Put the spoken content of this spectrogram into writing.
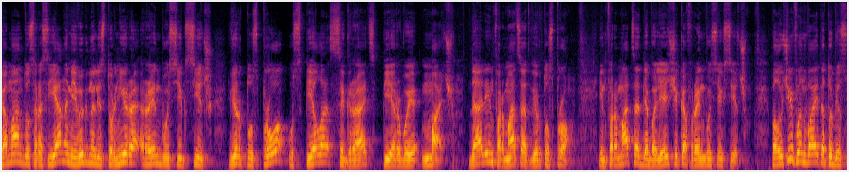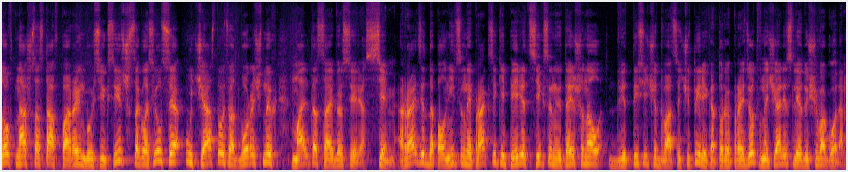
Команду с россиянами выгнали с турнира Rainbow Six Siege. Virtus.pro успела сыграть первый матч. Далее информация от Virtus.pro. Информация для болельщиков Rainbow Six Siege. Получив инвайт от Ubisoft, наш состав по Rainbow Six Siege согласился участвовать в отборочных Malta Cyber Series 7 ради дополнительной практики перед Six Invitational 2024, который пройдет в начале следующего года.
